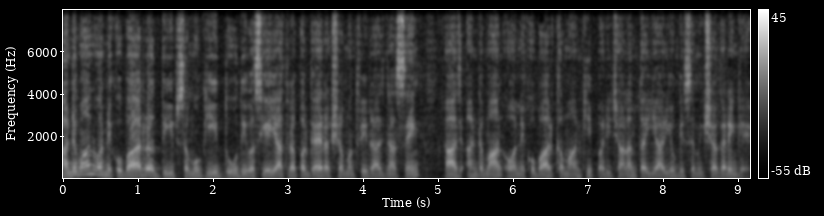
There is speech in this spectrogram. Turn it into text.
अंडमान और निकोबार द्वीप समूह की दो दिवसीय यात्रा पर गए रक्षा मंत्री राजनाथ सिंह आज अंडमान और निकोबार कमान की परिचालन तैयारियों की समीक्षा करेंगे।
